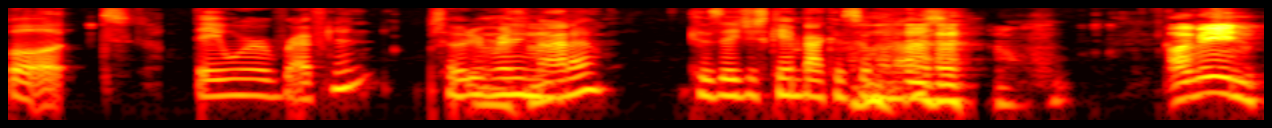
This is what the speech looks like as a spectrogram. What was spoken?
but they were a revenant, so it didn't really Mhm. matter because they just came back as someone else. I mean,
